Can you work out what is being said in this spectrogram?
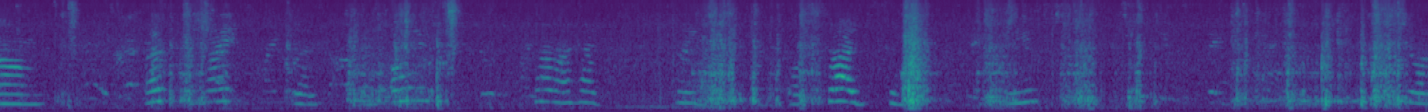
Um, last night was the only time I had played or tried to make these. So,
